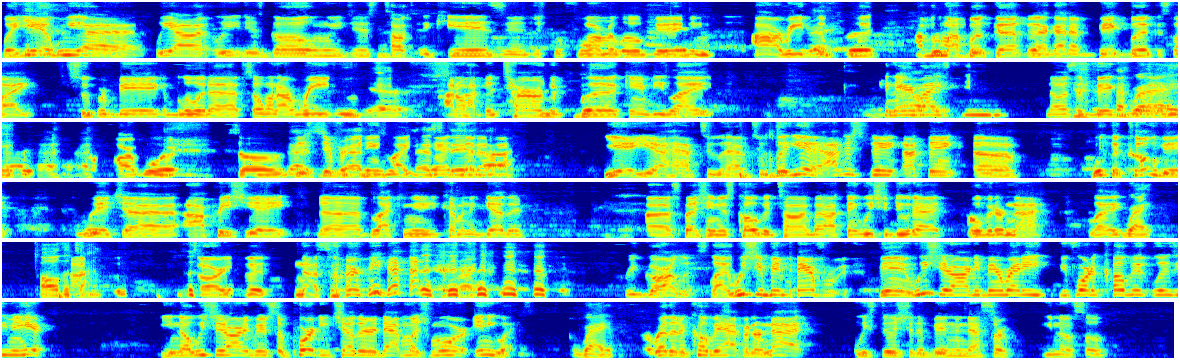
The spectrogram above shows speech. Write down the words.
But yeah, we uh we out we just go and we just talk to the kids and just perform a little bit and I read the book. I blew my book up and I got a big book. It's like super big. I blew it up. So when I read, yeah. I don't have to turn the book and be like, Can everybody Right. see? No, it's a big Right. cardboard. So That's just different strategy. things like That's that. That I, yeah, yeah, I have to, have to. But yeah, I just think I think um, with the COVID, which uh, I appreciate the black community coming together, uh, especially in this COVID time. But I think we should do that, COVID or not. Like, Right. All the I- time. Sorry, but not sorry. Regardless, like we should been prepared for being. We should already been ready before the COVID was even here. You know, we should already been supporting each other that much more, anyways. Right. whether the COVID happened or not, we still should have been in that circle, you know. So,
